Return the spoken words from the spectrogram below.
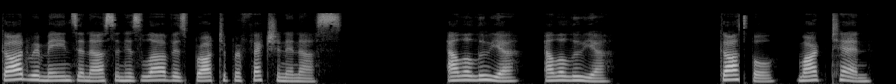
God remains in us and his love is brought to perfection in us. Alleluia, Alleluia. Gospel, Mark 10,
